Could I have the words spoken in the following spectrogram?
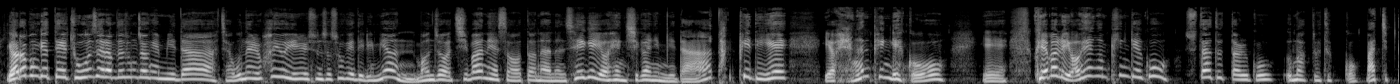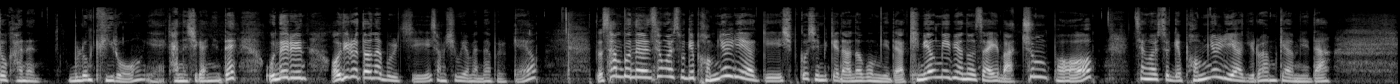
여러분 곁에 좋은 사람들 송정혜입니다. 자, 오늘 화요일 순서 소개드리면 먼저 집안에서 떠나는 세계 여행 시간입니다. 탁피디의 여행은 핑계고, 예. 그야말로 여행은 핑계고, 수다도 떨고, 음악도 듣고, 맛집도 가는, 물론 귀로, 예, 가는 시간인데, 오늘은 어디로 떠나볼지 잠시 후에 만나볼게요. 또 3부는 생활 속의 법률 이야기 쉽고 재밌게 나눠봅니다. 김영미 변호사의 맞춤법, 생활 속의 법률 이야기로 함께 합니다.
